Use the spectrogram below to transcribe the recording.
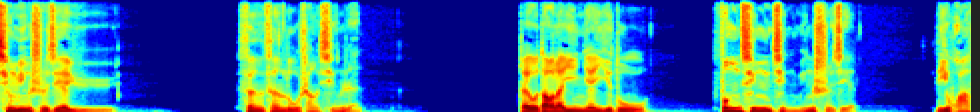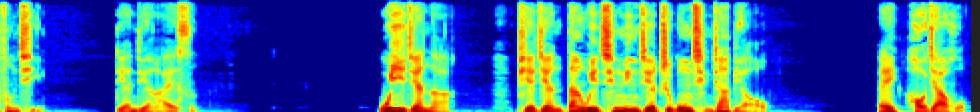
清明时节雨，纷纷路上行人。这又到了一年一度风清景明时节，梨花风起，点点哀思。无意间呢，瞥见单位清明节职工请假表，哎，好家伙，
